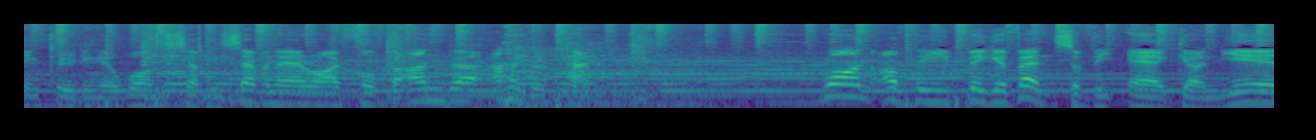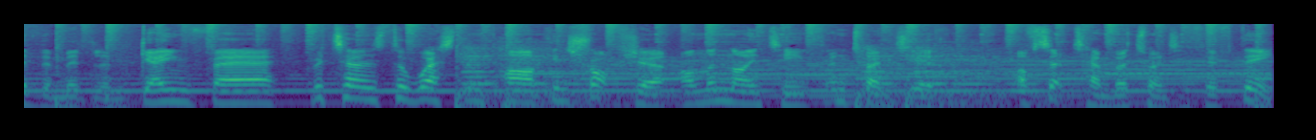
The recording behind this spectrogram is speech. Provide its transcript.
including a 177 air rifle for under £100. One of the big events of the air gun year, the Midland Game Fair, returns to Weston Park in Shropshire on the 19th and 20th of September 2015.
